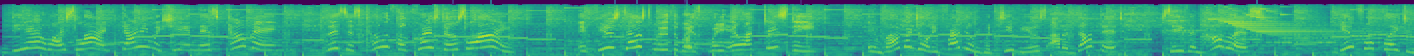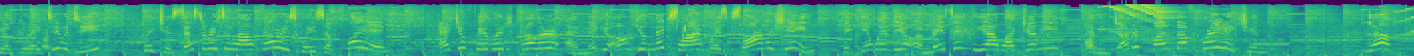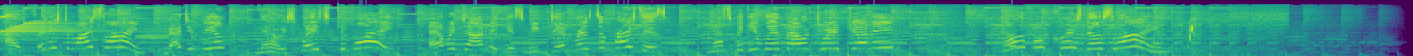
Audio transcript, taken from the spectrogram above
DIY slime dyeing machine is coming! This is colorful crystal slime! It feels so smooth with great electricity. Environmentally friendly materials are adopted, saving homeless. Give full play to your creativity. Which accessories allow various ways of playing. Add your favorite color and make your own unique slime with Slime Machine. Begin with your amazing DIY journey and enjoy the fun of creation. Look, I finished my slime! Various ways to play. Every time it gives me different surprises. Let's begin with our trip journey. Colorful crystal slime.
